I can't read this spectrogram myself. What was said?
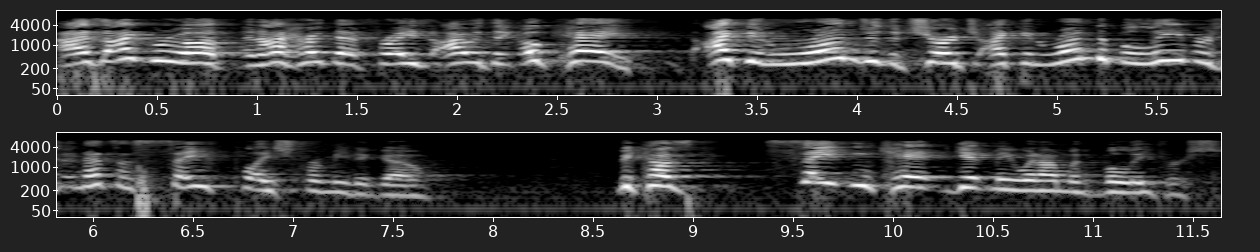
as I grew up and I heard that phrase, I would think, okay, I can run to the church, I can run to believers, and that's a safe place for me to go. Because Satan can't get me when I'm with believers.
